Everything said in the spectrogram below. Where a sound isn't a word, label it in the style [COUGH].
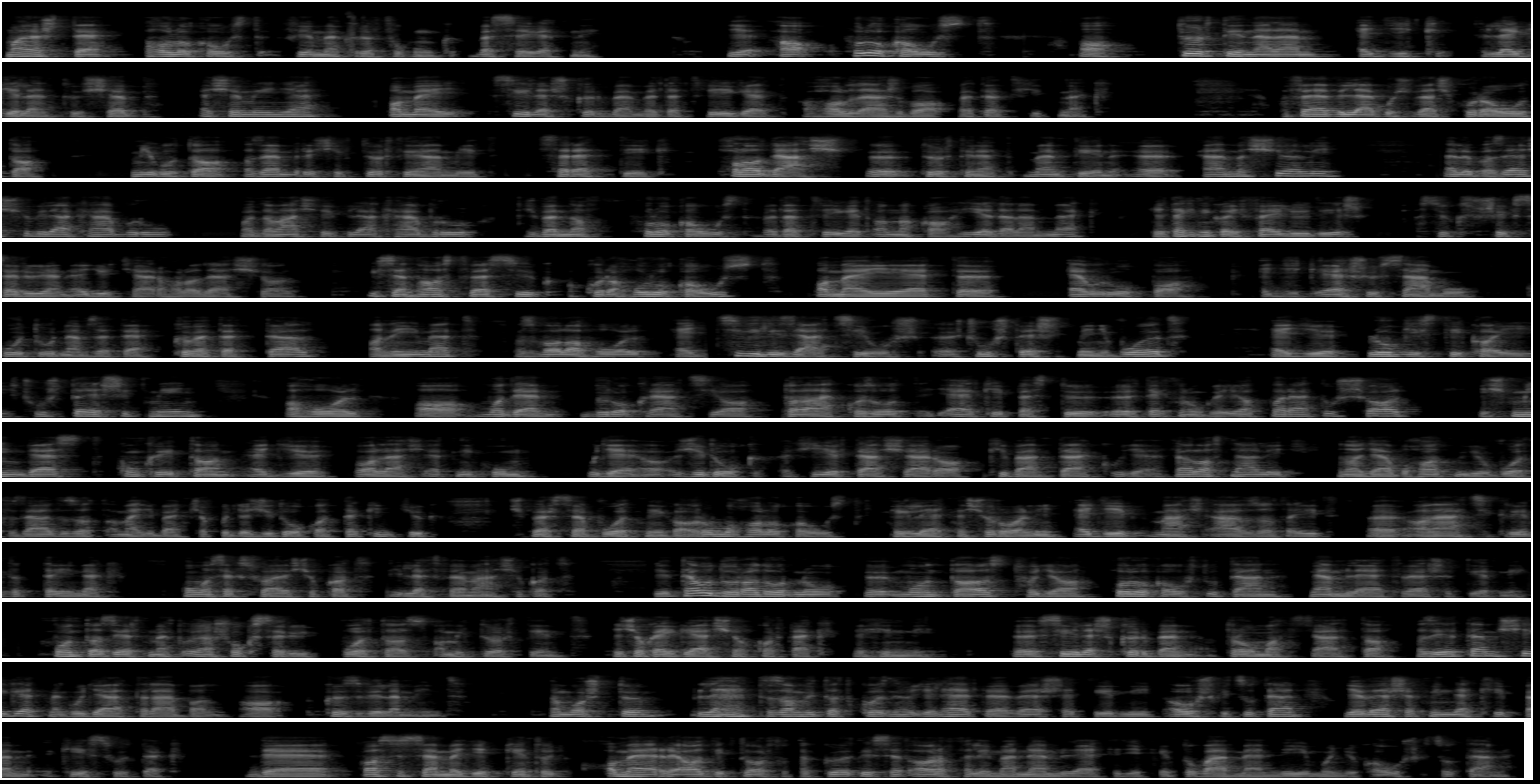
Ma este a holokauszt filmekről fogunk beszélgetni. Ugye a holokauszt a történelem egyik legjelentősebb eseménye, amely széles körben vetett véget a haladásba vetett hitnek. A felvilágosodás kora óta, mióta az emberiség történelmét szerették haladás történet mentén elmesélni, előbb az első világháború, majd a második világháború, és benne a holokauszt vetett véget annak a hiedelemnek, hogy a technikai fejlődés szükségszerűen együtt jár a haladással. Hiszen ha azt veszük, akkor a holokauszt, amelyet Európa egyik első számú kultúrnemzete követett el, a német, az valahol egy civilizációs csúcsteljesítmény volt, egy logisztikai csúcsteljesítmény, ahol a modern bürokrácia találkozott egy elképesztő technológiai apparátussal, és mindezt konkrétan egy vallás etnikum ugye a zsidók kiírtására kívánták ugye felhasználni, nagyjából 6 millió volt az áldozat, amelyben csak hogy a zsidókat tekintjük, és persze volt még a roma holokauszt, még lehetne sorolni egyéb más áldozatait a nácik rémtetteinek, homoszexuálisokat, illetve másokat. Theodor Adorno mondta azt, hogy a holokauszt után nem lehet verset írni. Pont azért, mert olyan sokszerű volt az, ami történt, és sokáig el sem akarták hinni széles körben traumatizálta az értelmiséget, meg úgy általában a közvéleményt. Na most lehet az vitatkozni, hogy lehet-e verset írni Auschwitz után. Ugye a versek mindenképpen készültek, de azt hiszem egyébként, hogy amerre addig tartott a költészet, arra felé már nem lehet egyébként tovább menni, mondjuk Auschwitz után.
